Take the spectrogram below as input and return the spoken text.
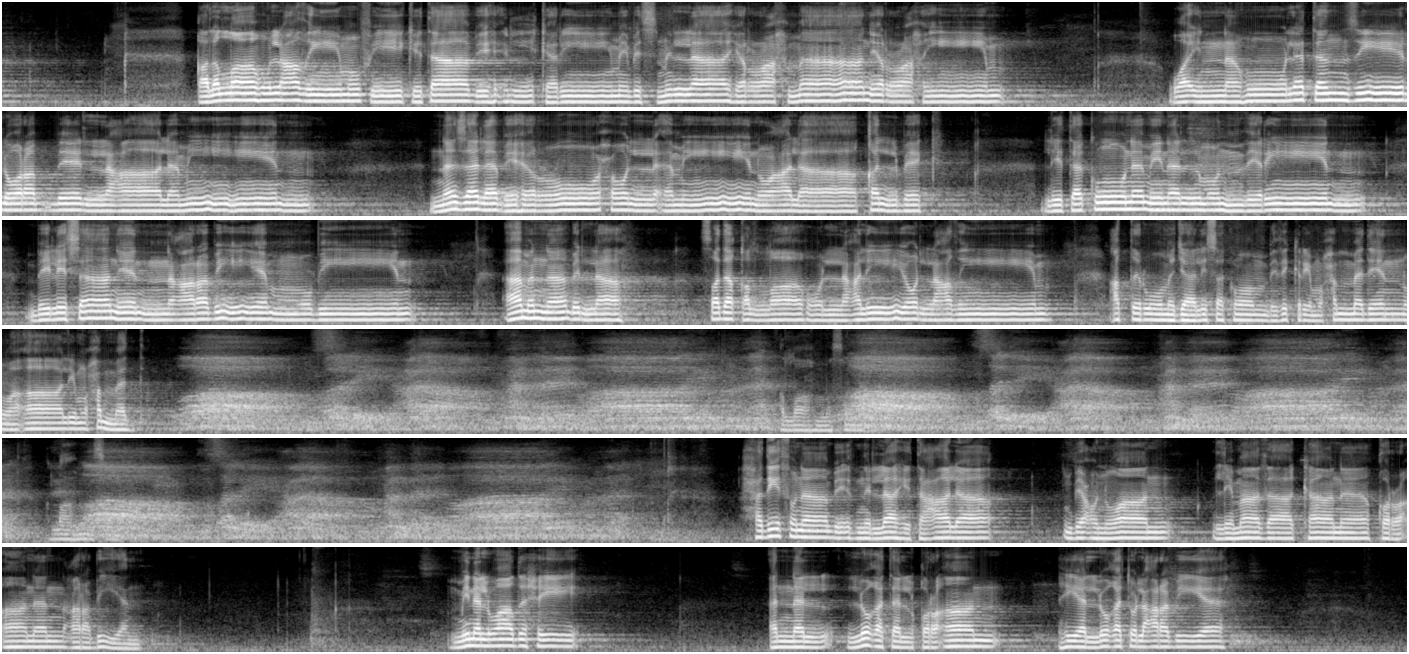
قال الله العظيم في كتابه الكريم بسم الله الرحمن الرحيم. وإنه لتنزيل رب العالمين. نزل به الروح الأمين على قلبك. لتكون من المنذرين بلسان عربي مبين. آمنا بالله. صدق الله العلي العظيم. عطروا مجالسكم بذكر محمد وآل محمد اللهم صل حديثنا بإذن الله تعالى بعنوان لماذا كان قرآنا عربيا. من الواضح أن لغه القرآن هي اللغة العربية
